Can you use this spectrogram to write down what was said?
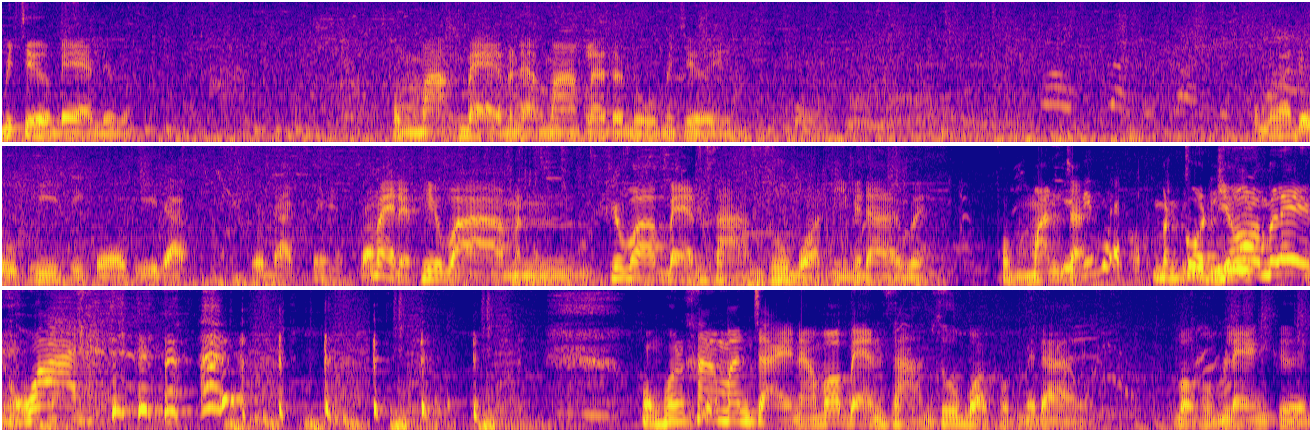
ไม่เจอแบรนด์เลยวะผมมาร์กแบรนด์มันแหละมาร์กแล้วแต่โลไม่เจอเองมาดูพี่สิโก้พี่ดักก็ดักแค่ปะไม่แต่พี่ว่ามันพี่ว่าแบรนด์สามสู้บอร์ดนี้ไม่ได้เว้ยผมมั่นใจพี่บอกมันกดยอดไม่เลยไอ้ควาย ผมค่อนข้างมั่นใจนะว่าแบรนด์สามสู้บอร์ดผมไม่ได้ บอกผมแรงเกิน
